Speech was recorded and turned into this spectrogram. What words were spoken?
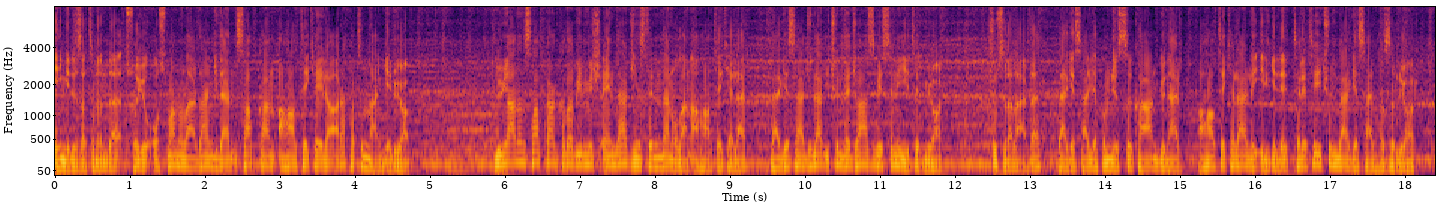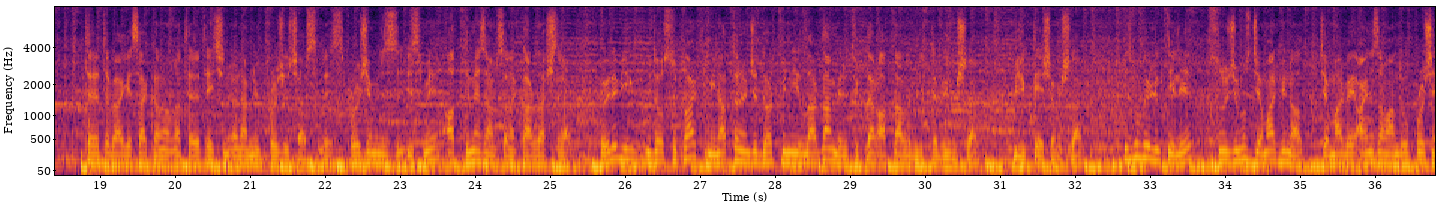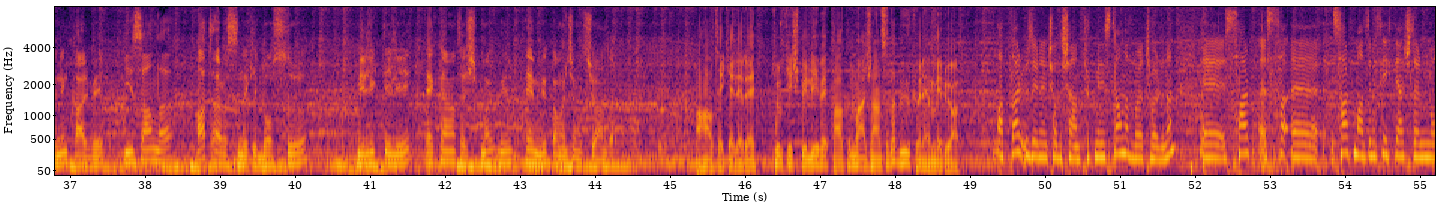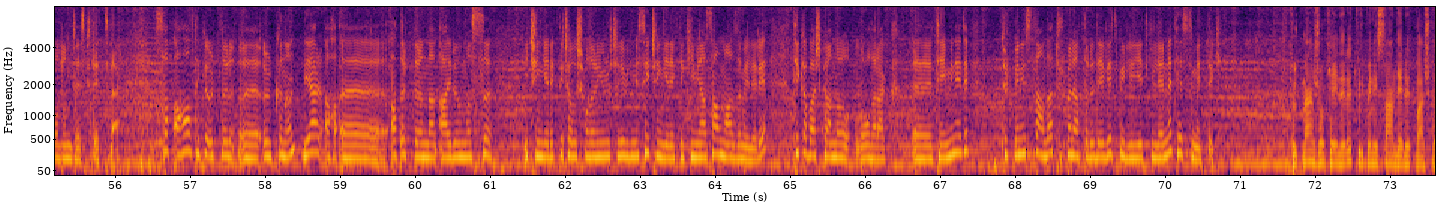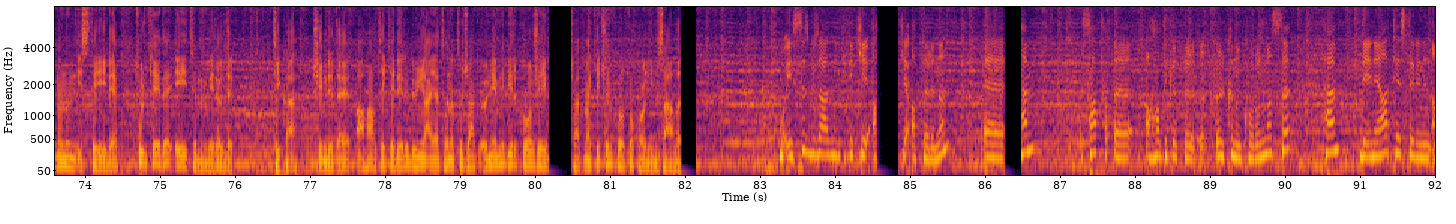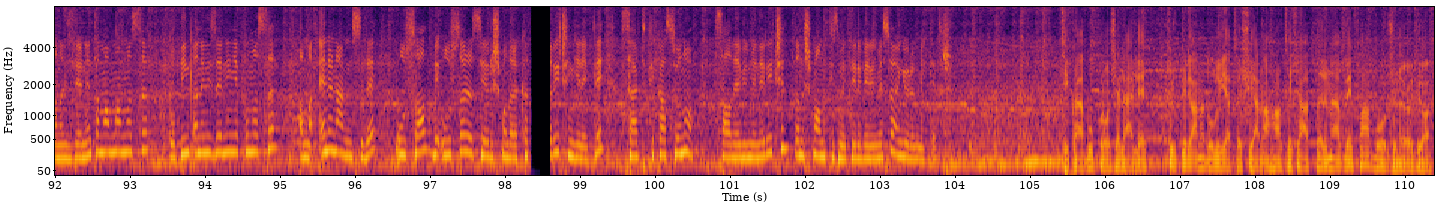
İngiliz atının da soyu Osmanlılardan giden Safkan Ahalteke ile Arap atından geliyor. Dünyanın safkan kalabilmiş ender cinslerinden olan ahaltekeler belgeselciler için de cazibesini yitirmiyor. Şu sıralarda belgesel yapımcısı Kaan Güner ahaltekelerle ilgili TRT için belgesel hazırlıyor. TRT Belgesel kanalına TRT için önemli bir proje içerisindeyiz. Projemizin ismi At Dimezem Sana Kardeştir abi. Öyle bir, bir dostluk var ki milattan önce 4000'li yıllardan beri Türkler atlarla birlikte büyümüşler, birlikte yaşamışlar. Biz bu birlikteliği sunucumuz Cemal Hünal, Cemal Bey aynı zamanda bu projenin kalbi. İnsanla at arasındaki dostluğu, birlikteliği ekrana taşıtmak bir en büyük amacımız şu anda. Ahaltekelere Türk İşbirliği ve Kalkınma Ajansı da büyük önem veriyor. Atlar üzerine çalışan Türkmenistan laboratuvarının e, sarf, e, e, sarf malzemesi ihtiyaçlarının olduğunu tespit ettiler. Saf ahalteki ırkları, e, ırkının diğer ah- e, at ırklarından ayrılması için gerekli çalışmaların yürütülebilmesi için gerekli kimyasal malzemeleri TİKA Başkanlığı olarak e, temin edip Türkmenistan'da Türkmen Atları Devlet Birliği yetkililerine teslim ettik. Türkmen jokeylere Türkmenistan Devlet Başkanı'nın isteğiyle Türkiye'de eğitim verildi. TİKA şimdi de ahaltekeleri dünyaya tanıtacak önemli bir projeyi başlatmak için protokol imzaladı. bu eşsiz güzellikteki atlarının e, hem saf e, ahalteki atları ırkının korunması hem DNA testlerinin analizlerinin tamamlanması, doping analizlerinin yapılması ama en önemlisi de ulusal ve uluslararası yarışmalara katılmaları için gerekli sertifikasyonu sağlayabilmeleri için danışmanlık hizmetleri verilmesi öngörülmektedir. TİKA bu projelerle Türkleri Anadolu'ya taşıyan ahalteki atlarına vefa borcunu ödüyor.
